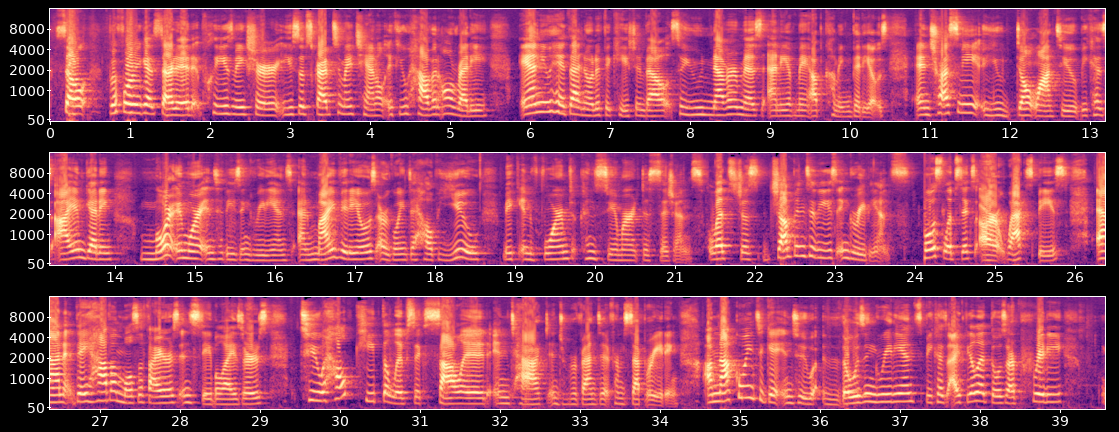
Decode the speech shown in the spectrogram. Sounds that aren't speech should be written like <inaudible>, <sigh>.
So before we get started, please make sure you subscribe to my channel if you haven't already and you hit that notification bell so you never miss any of my upcoming videos. And trust me, you don't want to because I am getting more and more into these ingredients and my videos are going to help you make informed consumer decisions. Let's just jump into these ingredients. Most lipsticks are wax-based and they have emulsifiers and stabilizers to help keep the lipstick solid, intact, and to prevent it from separating. I'm not going to get into those ingredients because I feel that those are pretty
